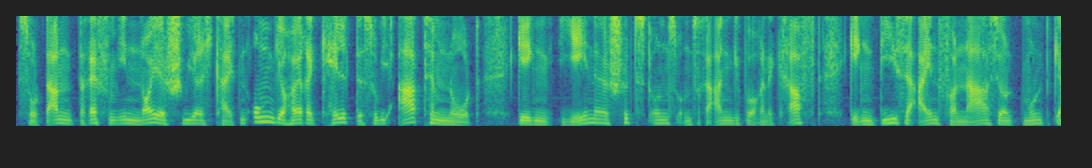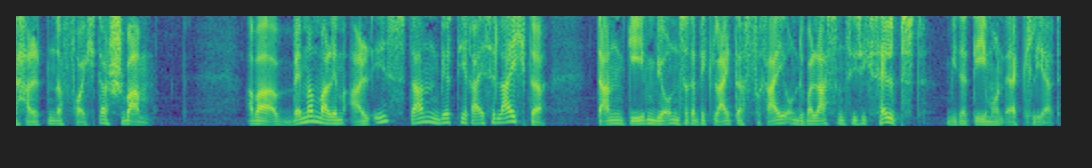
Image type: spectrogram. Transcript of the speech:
Sodann treffen ihn neue Schwierigkeiten, ungeheure Kälte sowie Atemnot. Gegen jene schützt uns unsere angeborene Kraft, gegen diese ein vor Nase und Mund gehaltener feuchter Schwamm. Aber wenn man mal im All ist, dann wird die Reise leichter. Dann geben wir unsere Begleiter frei und überlassen sie sich selbst, wie der Dämon erklärt.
